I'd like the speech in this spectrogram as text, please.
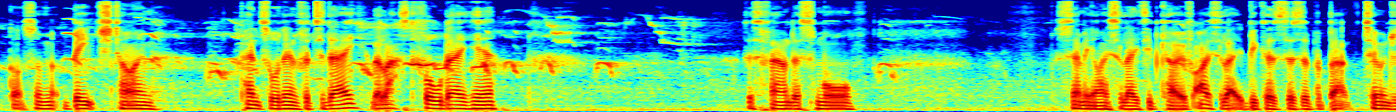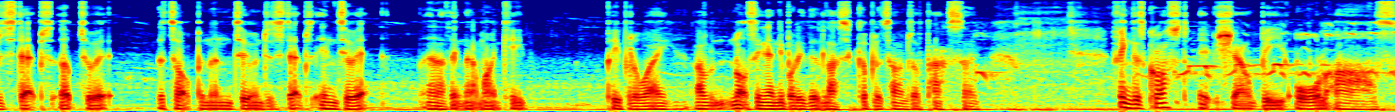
Got some beach time penciled in for today, the last full day here. Just found a small semi isolated cove. Isolated because there's about 200 steps up to it, the top, and then 200 steps into it. And I think that might keep people away. I've not seen anybody the last couple of times I've passed, so fingers crossed it shall be all ours.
